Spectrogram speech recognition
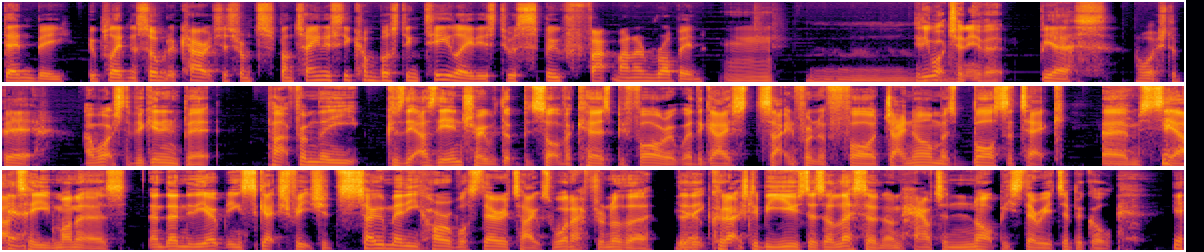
Denby, who played an assortment of characters from spontaneously combusting tea ladies to a spoof Fat Man and Robin. Mm. Did you watch any of it? Yes, I watched a bit. I watched the beginning bit, apart from the because it has the intro that sort of occurs before it, where the guy sat in front of four ginormous Borsatec um, CRT monitors, and then the opening sketch featured so many horrible stereotypes, one after another, that Yeah. it could actually be used as a lesson on how to not be stereotypical. Yeah.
